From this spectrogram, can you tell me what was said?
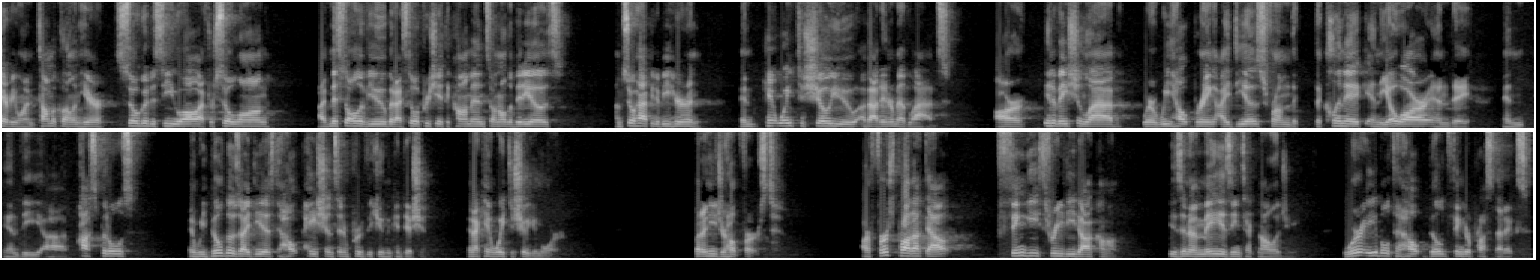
Hey everyone, Tom McClellan here. So good to see you all after so long. I've missed all of you, but I still appreciate the comments on all the videos. I'm so happy to be here and, and can't wait to show you about Intermed Labs, our innovation lab where we help bring ideas from the, the clinic and the OR and the, and, and the uh, hospitals, and we build those ideas to help patients and improve the human condition. And I can't wait to show you more. But I need your help first. Our first product out, Fingy3D.com, is an amazing technology. We're able to help build finger prosthetics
